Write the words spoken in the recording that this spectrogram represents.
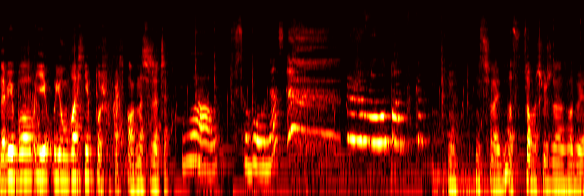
Lepiej było jej, ją właśnie poszukać. O, nasze rzeczy. Wow. Wszystko było u nas? Różowa łopatka. Nie, nie strzelaj do nas. Zobacz, już do nas ładuje.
